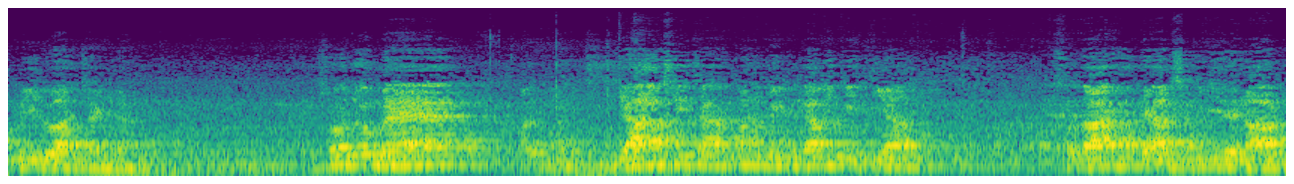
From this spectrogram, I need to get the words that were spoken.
ਉਮੀਦਵਾਰ ਚਾਹੀਦਾ। ਸੋ ਜੋ ਮੈਂ ਜਾਂ ਅਸੀਂ ਚਾਰ ਪੰਜ ਮੀਟਿੰਗਾਂ ਵੀ ਕੀਤੀਆਂ ਸਰਦਾਰ ਹਰਦਿਆਲ ਸਿੰਘ ਜੀ ਦੇ ਨਾਲ।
